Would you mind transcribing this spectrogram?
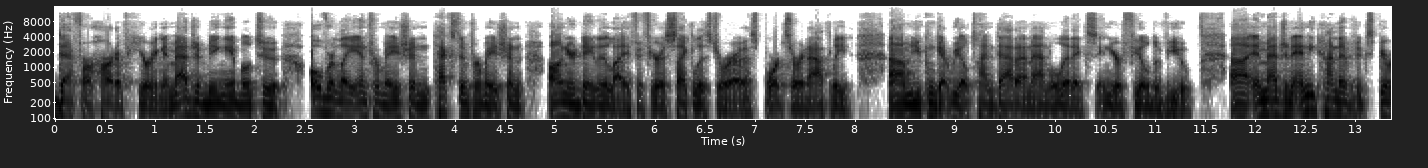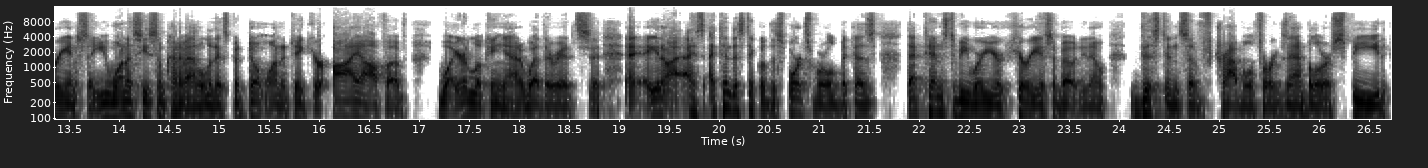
deaf or hard of hearing, imagine being able to overlay information, text information on your daily life. If you're a cyclist or a sports or an athlete, um, you can get real time data and analytics in your field of view. Uh, imagine any kind of experience that you want to see some kind of analytics, but don't want to take your eye off of what you're looking at, whether it's, uh, you know, I, I tend to stick with the sports world because that tends to be where you're curious about, you know, distance of travel travel, for example, or speed,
